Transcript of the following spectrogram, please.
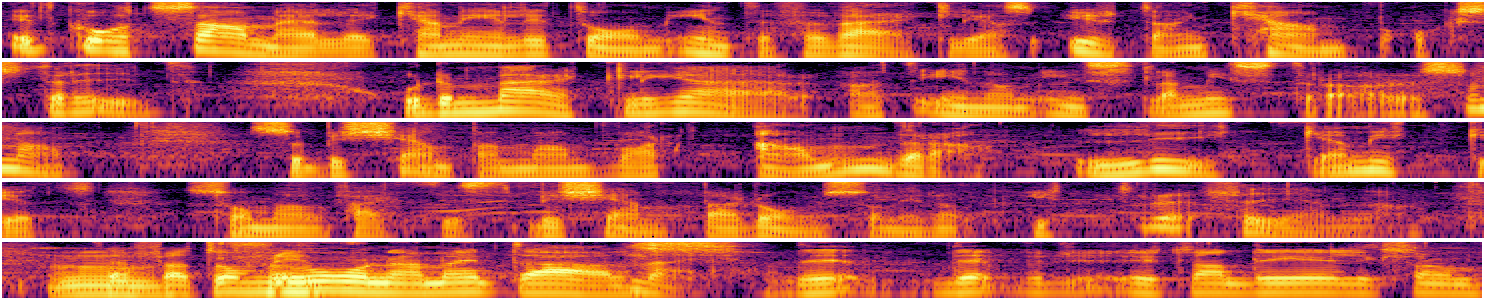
Ett gott samhälle kan enligt dem inte förverkligas utan kamp och strid. Och det märkliga är att inom islamiströrelserna så bekämpar man varandra lika mycket som man faktiskt bekämpar de som är de yttre fienderna. Därför att de Förvånar mig inte alls. Det, det, utan det är liksom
